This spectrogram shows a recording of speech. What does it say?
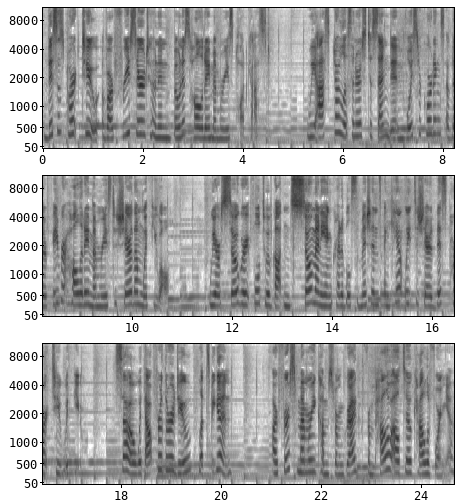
This is part two of our free serotonin bonus holiday memories podcast. We asked our listeners to send in voice recordings of their favorite holiday memories to share them with you all. We are so grateful to have gotten so many incredible submissions and can't wait to share this part two with you. So, without further ado, let's begin. Our first memory comes from Greg from Palo Alto, California.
